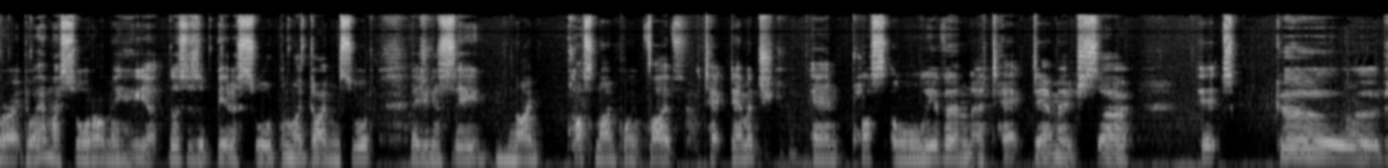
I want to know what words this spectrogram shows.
Right, do I have my sword on me? Yeah, this is a better sword than my diamond sword. As you can see, 9 plus 9.5 attack damage and plus 11 attack damage. So, it's good.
